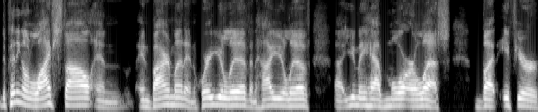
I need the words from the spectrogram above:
depending on lifestyle and environment and where you live and how you live, uh, you may have more or less. But if you're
